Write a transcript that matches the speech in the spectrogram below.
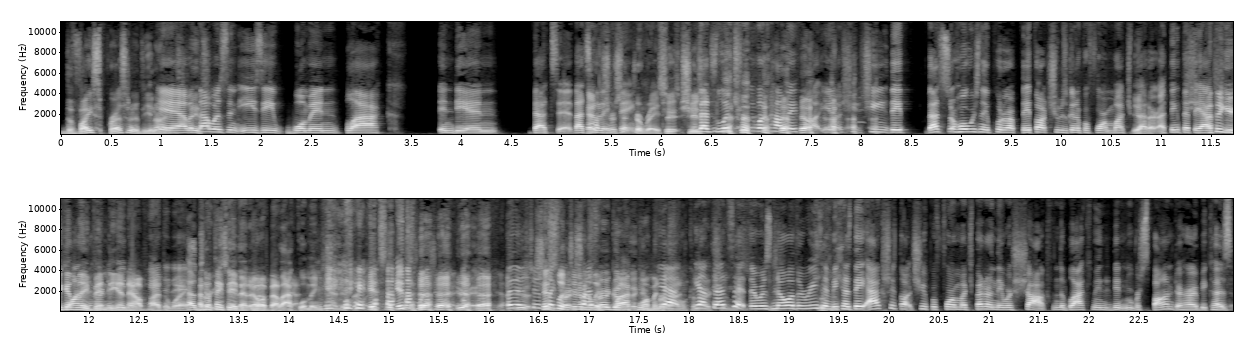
the vice president of the United yeah, States. Yeah, but that was an easy woman, black, Indian. That's it. That's how Candace they are such think. a racist. She- she's- That's literally what how they thought. You know, she, she they that's the whole reason they put her up. They thought she was going to perform much Yeah. better. I think that they I actually think you can wanted leave her to be Indian their out, by the way. candidate. I don't you think say they that even know a about black that. woman candidate. It's it's legitimate. But it's just She's like legitimately trying to- Very good black woman. Yeah, yeah, that's it. There was no other reason because they actually thought she performed much better, and they were shocked when the black community didn't respond to her because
